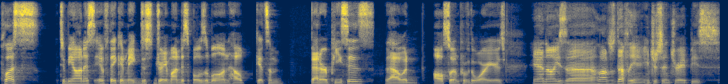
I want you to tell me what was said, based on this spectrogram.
Plus, to be honest, if they can make this Draymond disposable and help get some better pieces, that would also improve the Warriors. Yeah, no, he's uh Lonzo's definitely an interesting trade piece.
